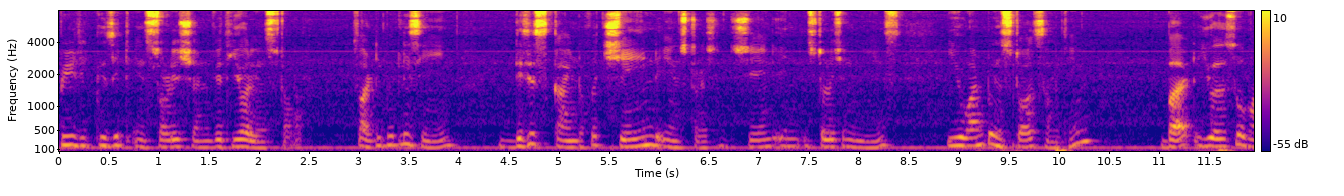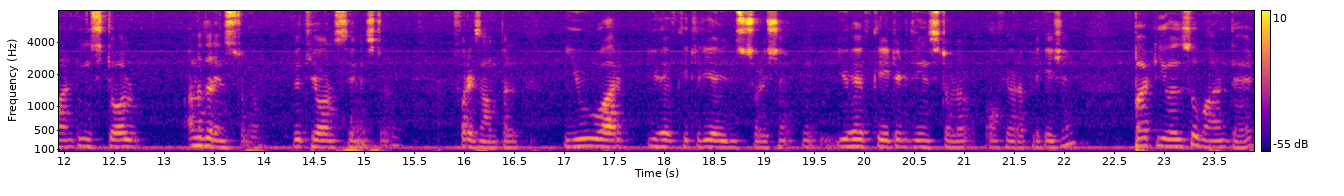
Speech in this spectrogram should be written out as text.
prerequisite installation with your installer. So ultimately saying this is kind of a chained installation. Chained in installation means you want to install something but you also want to install another installer with your same installer. For example you are you have created your installation you have created the installer of your application but you also want that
